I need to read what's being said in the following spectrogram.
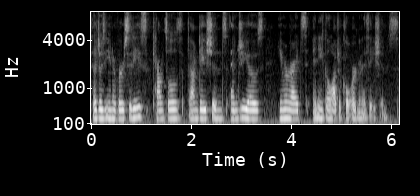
such as universities, councils, foundations, NGOs, human rights, and ecological organizations.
